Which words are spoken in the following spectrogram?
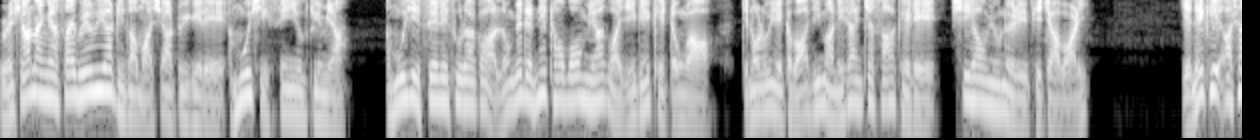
ရုရှားနိုင်ငံစိုက်ဘေးရီးယားဒေသမှာရှာတွေ့ခဲ့တဲ့အမှုရှိစင်ရုပ်ကျွင်းများအမှုရှိစင်နေဆိုတာကလွန်ခဲ့တဲ့နှစ်ထောင်ပေါင်းများစွာရေခဲခေတ်တုန်းကကျွန်တော်တို့ရဲ့ကမ္ဘာကြီးမှာနေထိုင်ကျက်စားခဲ့တဲ့ရှေးဟောင်းမျိုးနွယ်တွေဖြစ်ကြပါသည်။ယနေ့ခေတ်အာရှ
